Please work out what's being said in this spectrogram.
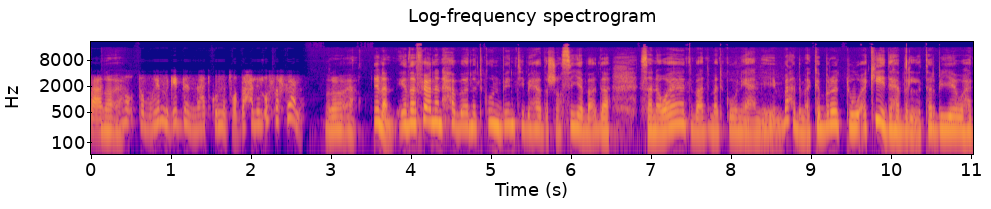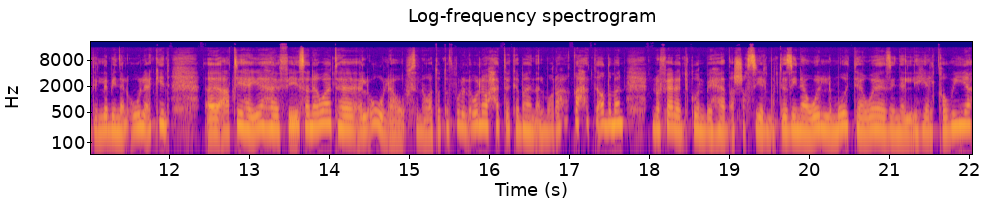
فنقطة مهمة جدا إنها تكون متوضحة للأسر فعلا. رائع. إذا إذا فعلا حابة أن تكون بنتي بهذا الشخصية بعد سنوات بعد ما تكون يعني بعد ما كبرت وأكيد هذه التربية وهذه اللبنة الأولى أكيد آه، أعطيها إياها في سنواتها الأولى وفي سنوات الطفولة الأولى وحتى كمان المراهقة حتى أضمن أنه فعلا تكون بهذا الشخصية المتزنة والمتوازنة اللي هي القوية.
